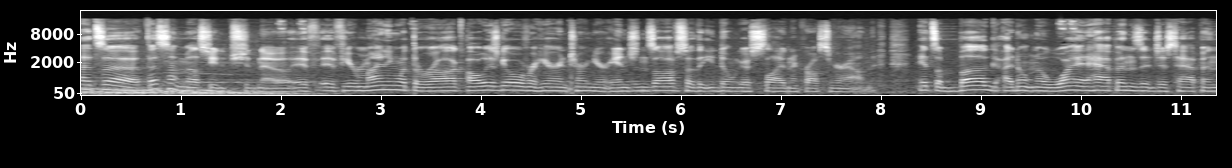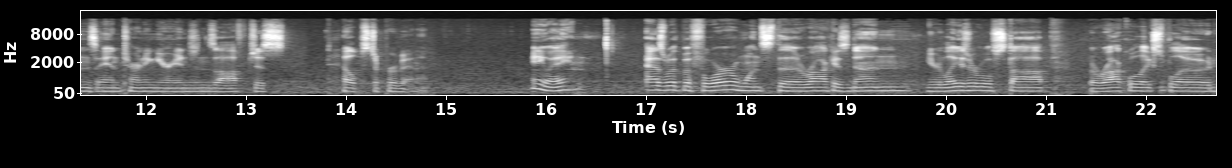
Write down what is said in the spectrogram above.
that's uh that's something else you should know. If if you're mining with the rock, always go over here and turn your engines off so that you don't go sliding across the ground. It's a bug. I don't know why it happens. It just happens and turning your engines off just helps to prevent it. Anyway, as with before, once the rock is done, your laser will stop, the rock will explode,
